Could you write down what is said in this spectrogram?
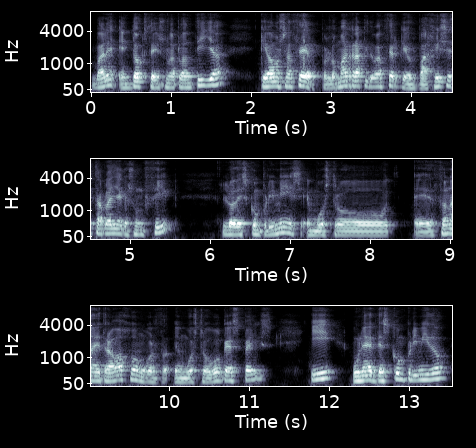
¿vale? En Docs tenéis una plantilla. ¿Qué vamos a hacer? Pues lo más rápido va a hacer que os bajéis esta plantilla que es un zip lo descomprimís en vuestra eh, zona de trabajo, en vuestro, workspace y una vez descomprimido,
